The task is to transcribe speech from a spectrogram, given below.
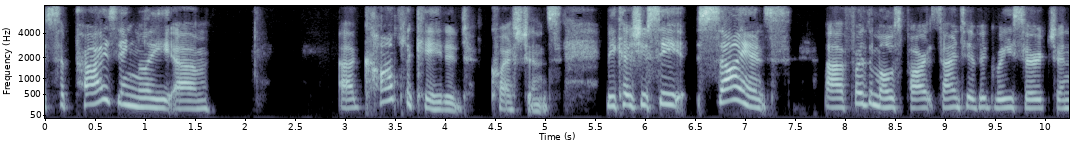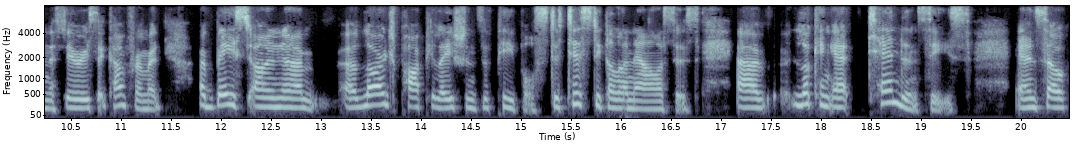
surprisingly um, uh, complicated questions because you see, science uh, for the most part, scientific research and the theories that come from it are based on um, uh, large populations of people, statistical analysis, uh, looking at tendencies. And so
